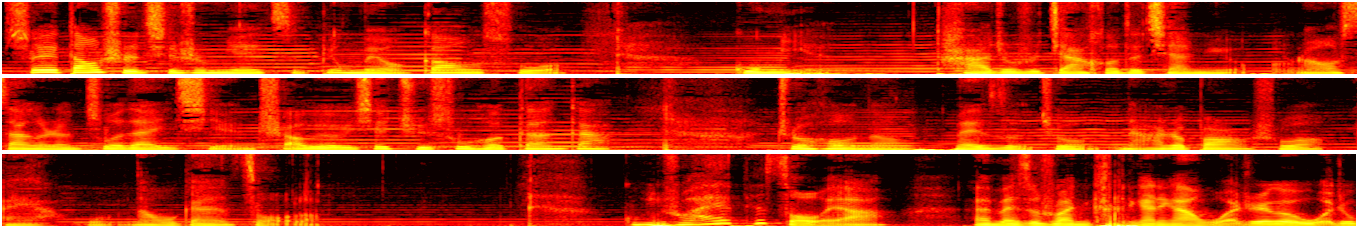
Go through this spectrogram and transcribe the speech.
所以当时其实梅子并没有告诉。谷米，她就是嘉禾的前女友，然后三个人坐在一起，稍微有一些局促和尴尬。之后呢，梅子就拿着包说：“哎呀，我那我赶紧走了。”谷米说：“哎，别走呀。”哎，梅子说：“你看，你看，你看，我这个我就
